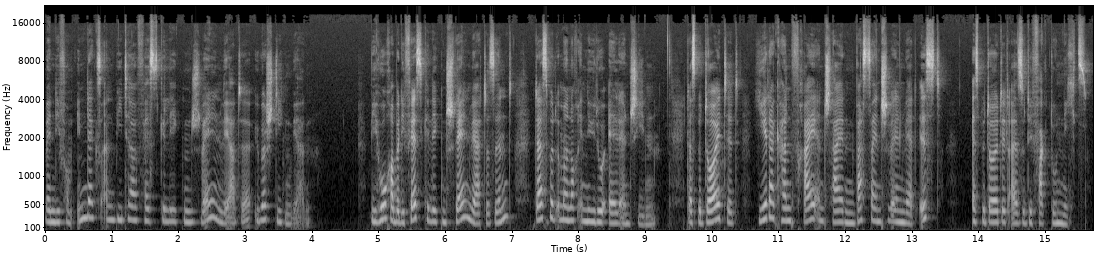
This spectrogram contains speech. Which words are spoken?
wenn die vom Indexanbieter festgelegten Schwellenwerte überstiegen werden. Wie hoch aber die festgelegten Schwellenwerte sind, das wird immer noch individuell entschieden. Das bedeutet, jeder kann frei entscheiden, was sein Schwellenwert ist. Es bedeutet also de facto nichts.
